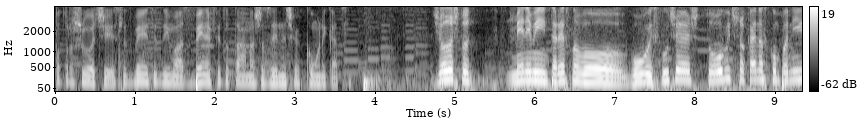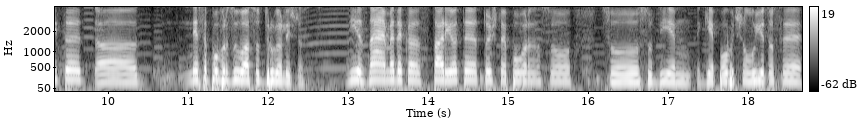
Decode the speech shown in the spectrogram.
потрошувачи и следбеници да имаат бенефит од таа наша заедничка комуникација. Значи оно што мене ми е интересно во во овој случај е што обично кај нас компаниите а, не се поврзуваат со друга личност. Ние знаеме дека стариот е тој што е поврзан со со со DMG. Обично луѓето се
